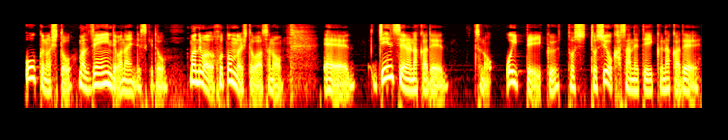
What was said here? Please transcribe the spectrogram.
多くの人、まあ全員ではないんですけど、まあでもほとんどの人は、その、えー人生の中で、その、老いていく、年、年を重ねていく中で、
